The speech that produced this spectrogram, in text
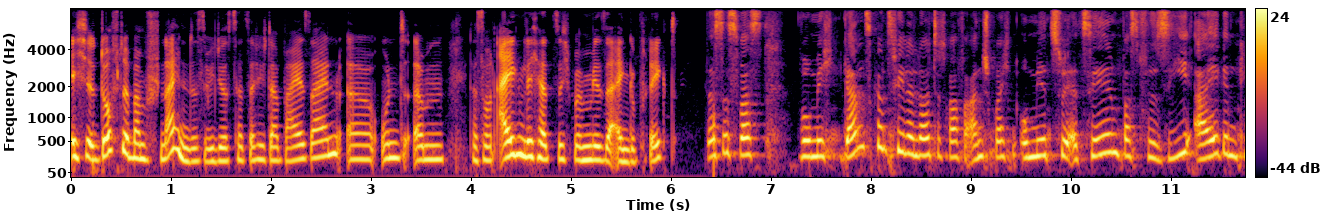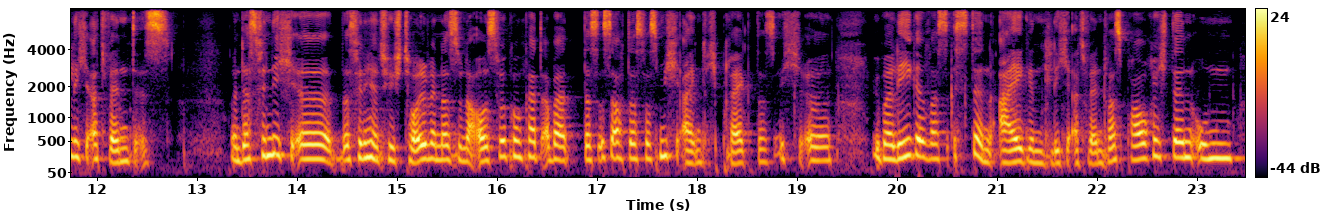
Ich durfte beim Schneiden des Videos tatsächlich dabei sein äh, und ähm, das Wort eigentlich hat sich bei mir sehr eingeprägt. Das ist was, wo mich ganz, ganz viele Leute darauf ansprechen, um mir zu erzählen, was für sie eigentlich Advent ist. Und das finde ich, äh, das finde ich natürlich toll, wenn das so eine Auswirkung hat. Aber das ist auch das, was mich eigentlich prägt, dass ich äh, überlege, was ist denn eigentlich Advent? Was brauche ich denn, um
